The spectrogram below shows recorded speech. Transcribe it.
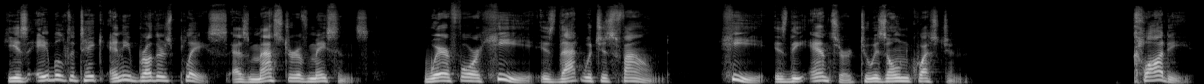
he is able to take any brother's place as master of masons, wherefore he is that which is found he is the answer to his own question. Claudy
